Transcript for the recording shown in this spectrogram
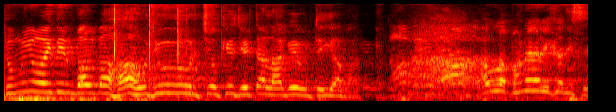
তুমি ওই দিন বলবা, হা হুজুর, চোখে যেটা লাগে ওইটাই আমার। আল্লাহ বানায় রেখা দিছে।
